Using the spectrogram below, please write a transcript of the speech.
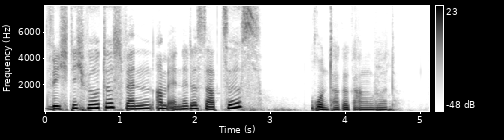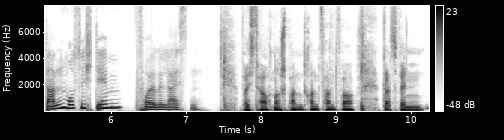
Wichtig wird es, wenn am Ende des Satzes runtergegangen wird. Dann muss ich dem Folge leisten. Was ich da auch noch spannend dran fand, war, dass wenn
